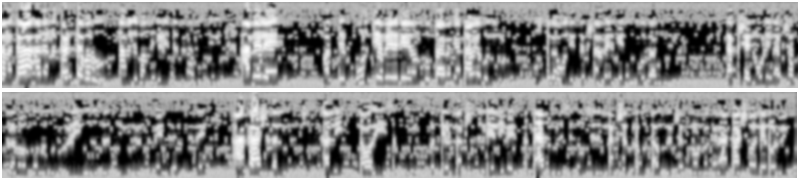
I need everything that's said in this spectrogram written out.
ತನಕ ಅದನ್ನು ಕಂಡವರು ನಮಗೆ ಬಂದು ಹೇಳಿದ್ದನ್ನು ಆಮೇಲೆ ಮತ್ತೆ ಪೂರ್ತಿ ಅಮೆರಿಕ ಏನೊಂದು ಗೊತ್ತಾಗಬೇಕು? ನಾವೇ ಹೋಗಿ ಪುಸ್ತಕ ಓದಿದ ತಕ್ಷಣ ಅಮೆರಿಕ ಏನೊಂದು ಗೊತ್ತಾಗ್ತದೆ ನಕ್ಷೆ ನೋಡಿ ನಕ್ಷತ್ರ ಆಕಾಶದಲ್ಲಿ, ಅಲ್ಲಿ ನೋಡಿ ಮ್ಯಾಪ್ ನಕ್ಷತ್ರ ನಕ್ಷತ್ರ ನೋಡ್ಬೇಕಾದ್ರೆ ಆಕಾಶವನ್ನೇ ನೋಡಬೇಕು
